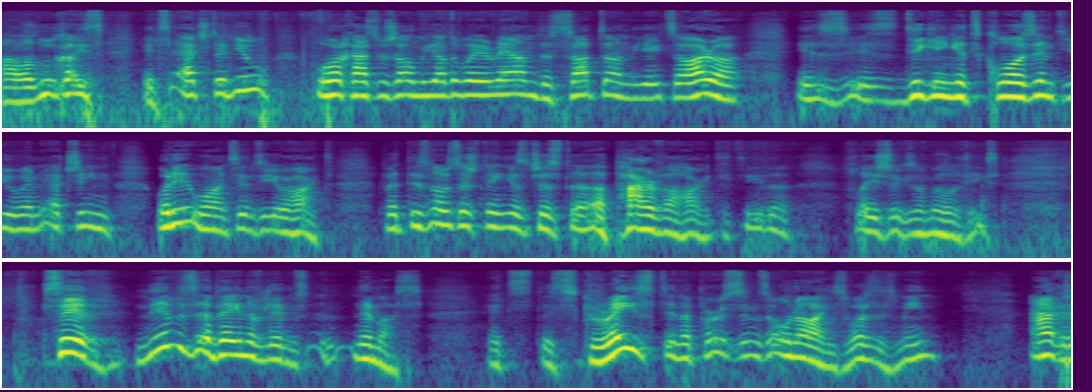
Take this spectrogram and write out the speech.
Luchais, it's etched in you, or Chas v'shalom the other way around. The Satan, the Yetzer Hara, is is digging its claws into you and etching what it wants into your heart. But there's no such thing as just a, a parva heart. It's either fleishigs or milchigs. Ksiv nivz of nimas. It's disgraced in a person's own eyes. What does this mean? After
